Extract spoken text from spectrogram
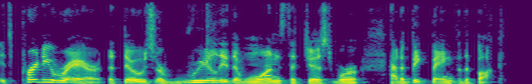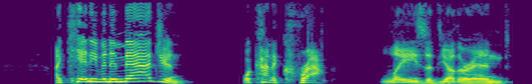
it's pretty rare that those are really the ones that just were, had a big bang for the buck. I can't even imagine what kind of crap lays at the other end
